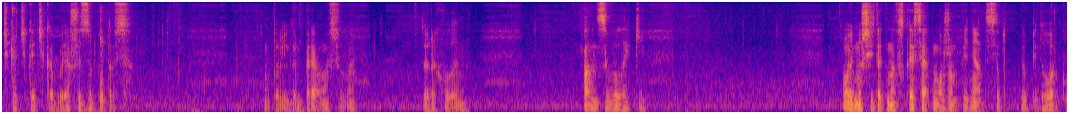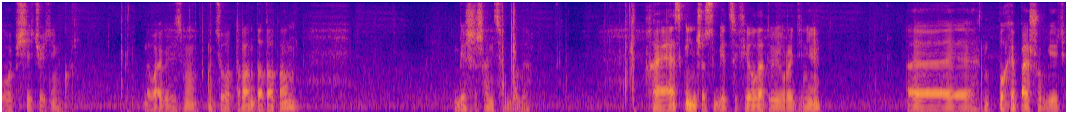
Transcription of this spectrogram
Чекай, чекай, чекай, бо я щось запутався. Ну то йдемо прямо сюди. 4 хвилини. Панци великі. Ой, ми ще й так навскосяк можемо піднятися тут під горку, вообще чотенько. Давай візьмемо оцього тран-та-та-тан. Більше шансів буде. ХС, нічого собі, це фіолетові вроді, ні? Е, по хп що б'ють.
